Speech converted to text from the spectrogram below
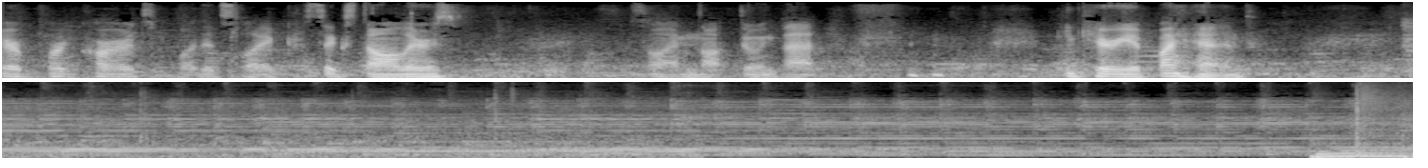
airport cards, but it's like $6, so I'm not doing that. can carry it by hand. At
